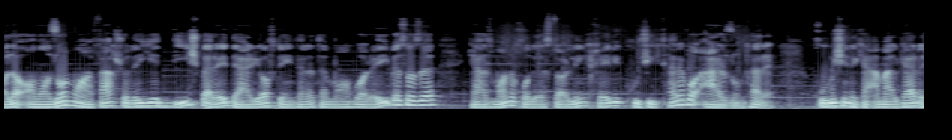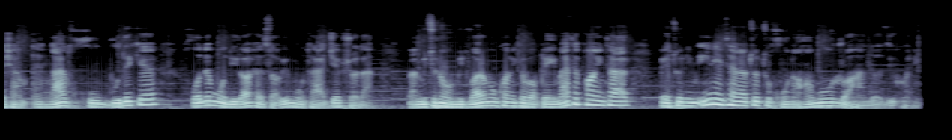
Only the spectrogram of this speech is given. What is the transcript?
حالا آمازون موفق شده یه دیش برای دریافت اینترنت ماهواره‌ای بسازه که از مال خود استارلینک خیلی کوچیکتره و ارزونتره. خوبیش اینه که عملکردش هم انقدر خوب بوده که خود مدیرا حسابی متعجب شدن و می‌تونه امیدوارمون کنه که با قیمت پایینتر بتونیم این اینترنت رو تو خونه هامون راه اندازی کنیم.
